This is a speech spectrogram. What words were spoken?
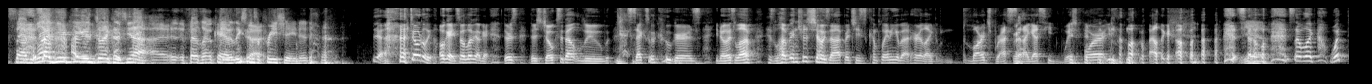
so I'm glad you, you I mean, enjoyed because yeah, it felt like okay, at least it was appreciated. Yeah, totally. Okay, so let me. Okay, there's there's jokes about lube, sex with cougars. You know, his love his love interest shows up, and she's complaining about her like large breasts that I guess he'd wished for. You know, a while ago. so yeah. so like what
